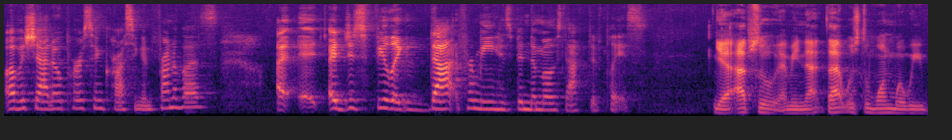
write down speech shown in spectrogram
of a shadow person crossing in front of us. I I, I just feel like that for me has been the most active place. yeah, absolutely. I mean that that was the one where we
